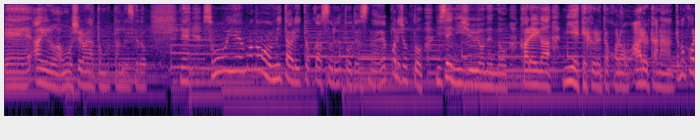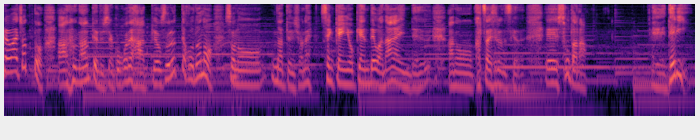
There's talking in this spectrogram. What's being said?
えー、ああいうのは面白いなと思ったんですけど、ね、そういうものを見たりとかするとですね、やっぱりちょっと2024年のカレーが見えてくるところあるかなって、まあ、これはちょっとあのなんて言うんでしょうね。ここで発表するってほどのそのなんて言うんでしょうね。先見予見ではないんであの割愛するんですけど、えー、そうだな、えー、デリー。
